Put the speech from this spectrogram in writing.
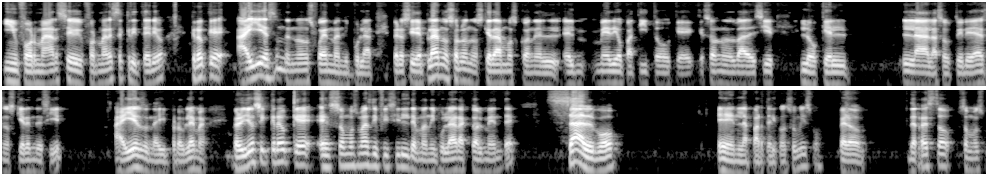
informarse y formar este criterio, creo que ahí es donde no nos pueden manipular. Pero si de plano solo nos quedamos con el, medio patito que, que solo nos va a decir lo que el las autoridades nos quieren decir, ahí es donde hay problema. Pero yo sí creo que somos más difícil de manipular actualmente, salvo en la parte del consumismo. Pero de resto somos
